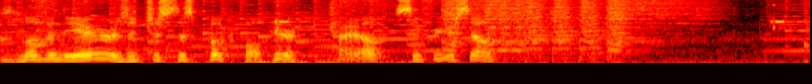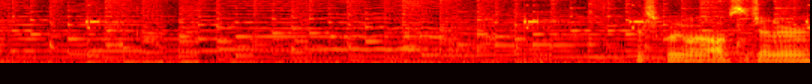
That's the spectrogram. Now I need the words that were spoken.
Is love in the air or is it just this Pokeball? Here, try it out, see for yourself. Catch Pokemon opposite gender.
